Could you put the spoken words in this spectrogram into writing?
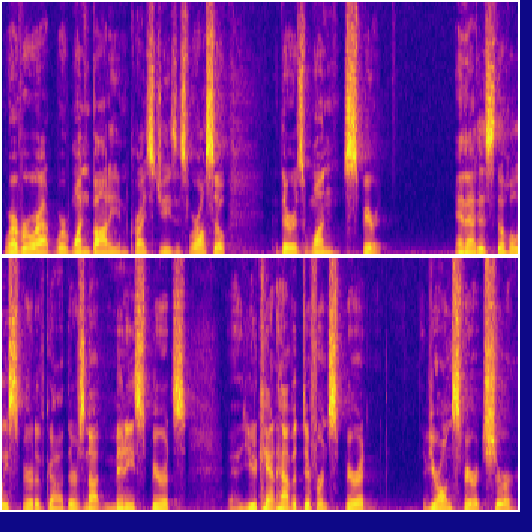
Wherever we're at, we're one body in Christ Jesus. We're also, there is one Spirit, and that is the Holy Spirit of God. There's not many spirits. Uh, you can't have a different spirit. Your own spirit, sure.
